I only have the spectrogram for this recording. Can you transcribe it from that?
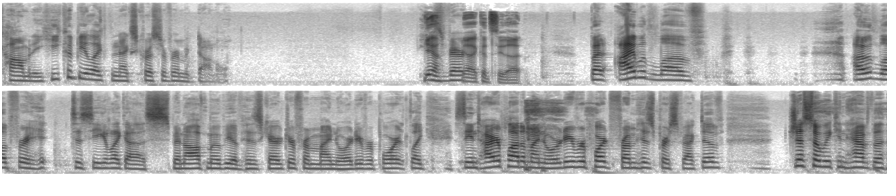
comedy. He could be like the next Christopher McDonald. Yeah, very yeah, I could see that. but I would love I would love for to see like a spin-off movie of his character from Minority Report. Like it's the entire plot of Minority Report from his perspective just so we can have the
